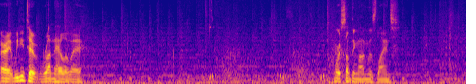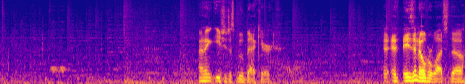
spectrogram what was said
Alright, we need to run the hell away. Or something along those lines. I think you should just move back here. He's in Overwatch though,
